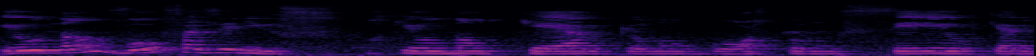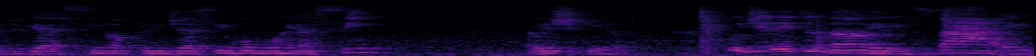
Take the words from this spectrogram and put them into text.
eu não vou fazer isso porque eu não quero, porque eu não gosto, porque eu não sei, eu quero viver assim, eu aprendi assim, vou morrer assim. O esquerdo. O direito não, ele vai,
